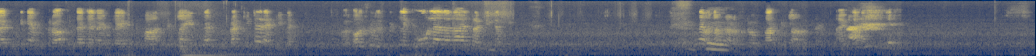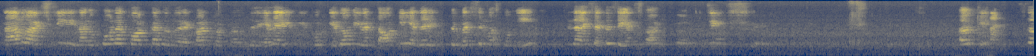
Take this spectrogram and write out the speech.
I think I'm crossed that and I'm like past it like Rakshita Rakshita also a like ooh la la la and Rakshita no no no no no பார்த்துக்கலாம் நானும் ஆக்சுவலி நாங்கள் போன podcast on the record இப்போ ஏதோ we were talking and then the question was for me and then I said the same song so jinx okay so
